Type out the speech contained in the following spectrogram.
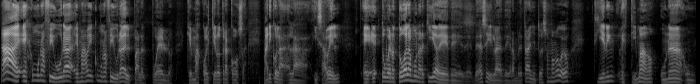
Ah, es como una figura, es más bien como una figura del para el pueblo, que más cualquier otra cosa. Marico, la, la Isabel, eh, eh, tú, bueno, toda la monarquía de, de, de, de, de Gran Bretaña y todos esos mamahuevos tienen estimado una, un,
